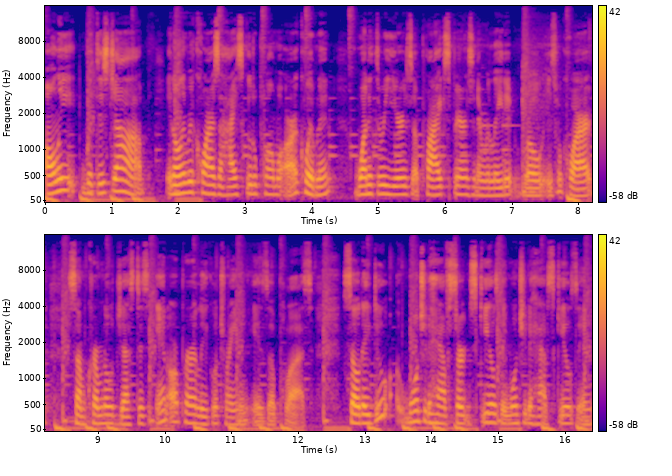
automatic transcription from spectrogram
Only with this job, it only requires a high school diploma or equivalent. One to three years of prior experience in a related role is required. Some criminal justice and or paralegal training is a plus. So they do want you to have certain skills. They want you to have skills in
